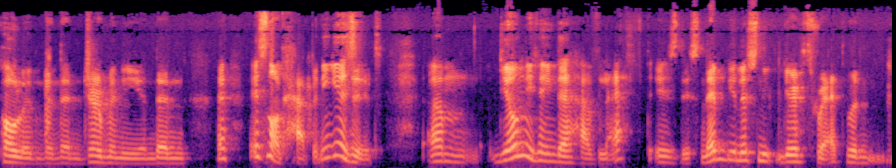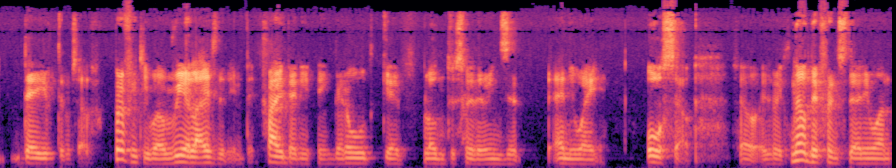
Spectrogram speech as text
Poland and then Germany and then eh, it's not happening, is it? Um, the only thing they have left is this nebulous nuclear threat when they themselves perfectly well realize that if they tried anything, they'd all get blown to smithereens anyway, also. So it makes no difference to anyone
